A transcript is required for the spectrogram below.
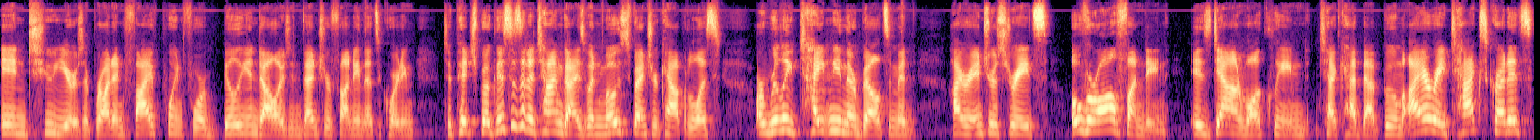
in two years. It brought in $5.4 billion in venture funding. That's according to PitchBook. This is at a time, guys, when most venture capitalists are really tightening their belts amid higher interest rates. Overall funding is down while clean tech had that boom. IRA tax credits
